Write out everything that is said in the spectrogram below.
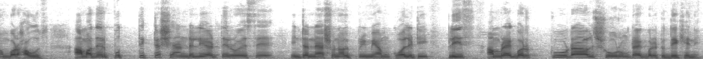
নম্বর হাউস আমাদের প্রত্যেকটা শ্যান্ডেলিয়ারতে রয়েছে ইন্টারন্যাশনাল প্রিমিয়াম কোয়ালিটি প্লিজ আমরা একবার টোটাল শোরুমটা একবার একটু দেখে নিই।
